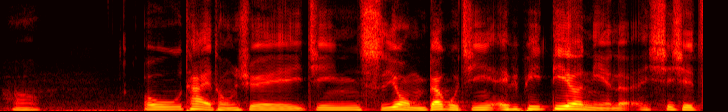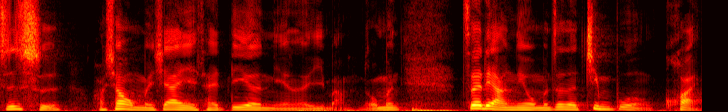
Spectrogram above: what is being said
好，欧泰同学已经使用我们标股基金 APP 第二年了，谢谢支持。好像我们现在也才第二年而已吧。我们这两年我们真的进步很快，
